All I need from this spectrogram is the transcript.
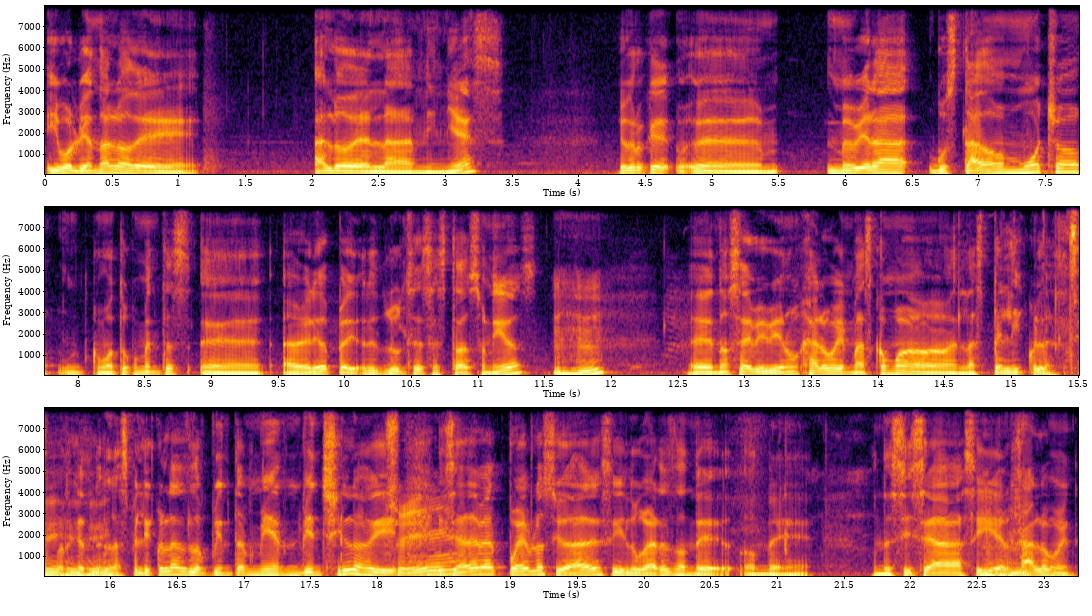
Y volviendo a lo de. A lo de la niñez. Yo creo que. eh, me hubiera gustado mucho, como tú comentas, eh, haber ido a pedir dulces a Estados Unidos. Eh, no sé, vivir un Halloween más como en las películas. Sí, porque sí, sí. en las películas lo pintan bien, bien chilo. Y, se ha de ver pueblos, ciudades y lugares donde, donde, donde sí sea así el. Halloween.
